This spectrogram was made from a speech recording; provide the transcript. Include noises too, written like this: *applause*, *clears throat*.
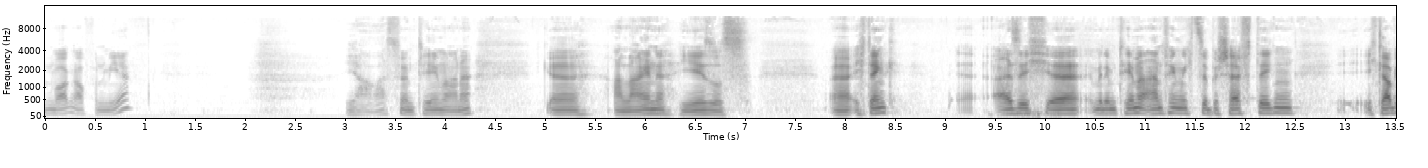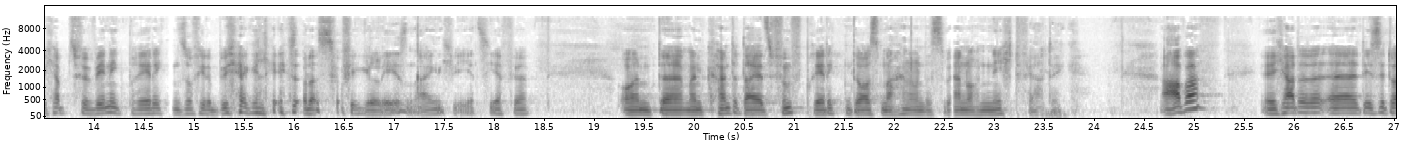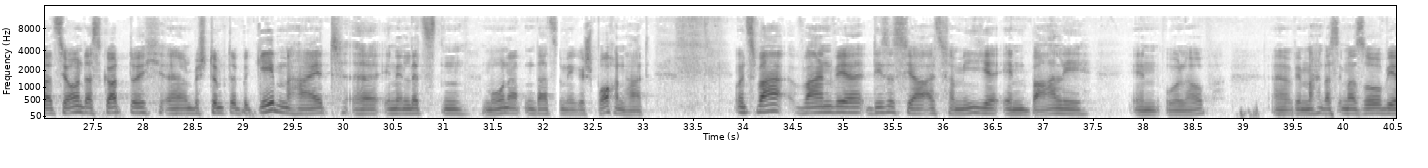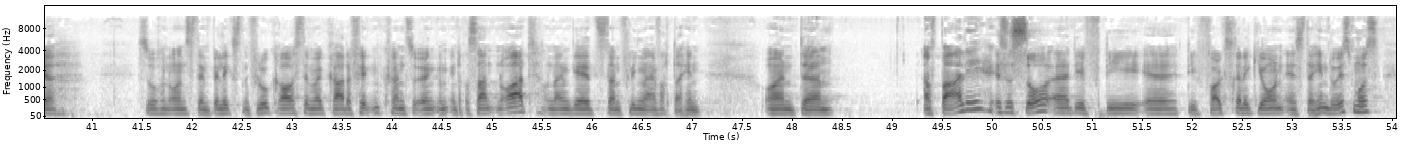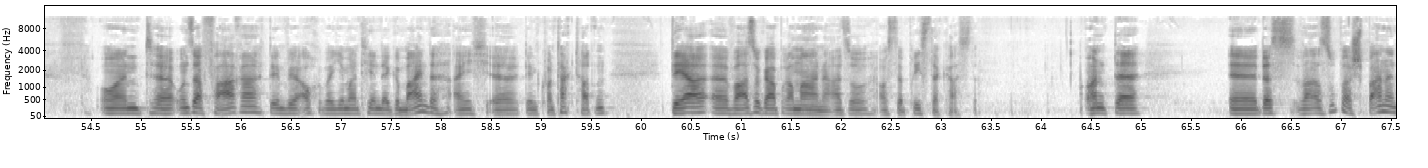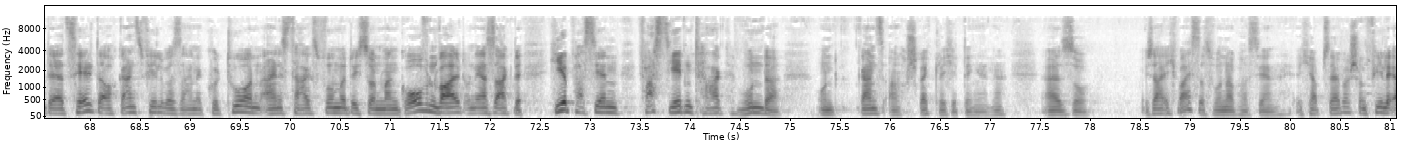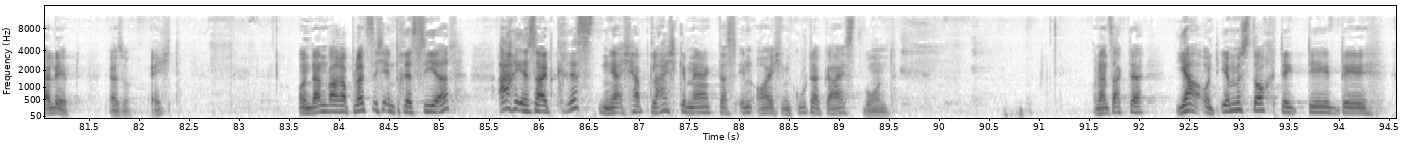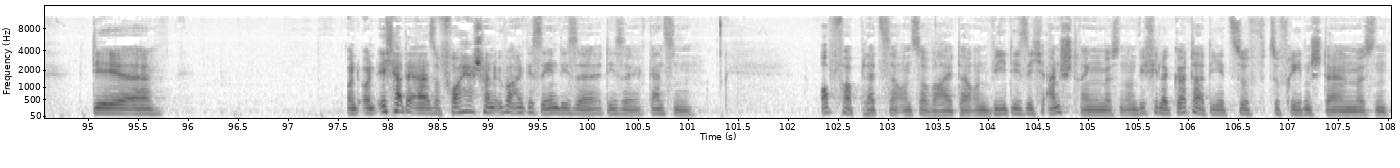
guten Morgen auch von mir. Ja, was für ein Thema, ne? Äh, alleine Jesus. Äh, ich denke, äh, als ich äh, mit dem Thema anfing, mich zu beschäftigen, ich glaube, ich habe für wenig Predigten so viele *laughs* Bücher gelesen oder so viel gelesen eigentlich wie jetzt hierfür. Und äh, man könnte da jetzt fünf Predigten draus machen und es wäre noch nicht fertig. Aber ich hatte äh, die Situation, dass Gott durch äh, eine bestimmte Begebenheit äh, in den letzten Monaten da zu mir gesprochen hat. Und zwar waren wir dieses Jahr als Familie in Bali in Urlaub. Äh, wir machen das immer so, wir suchen uns den billigsten Flug raus, den wir gerade finden können, zu irgendeinem interessanten Ort und dann geht's, dann fliegen wir einfach dahin. Und ähm, auf Bali ist es so, äh, die, die, äh, die Volksreligion ist der Hinduismus und äh, unser Fahrer, den wir auch über jemand hier in der Gemeinde eigentlich äh, den Kontakt hatten, der äh, war sogar Brahmane, also aus der Priesterkaste. Und äh, äh, das war super spannend. Er erzählte auch ganz viel über seine Kultur. Und eines Tages fuhren wir durch so einen Mangrovenwald und er sagte, hier passieren fast jeden Tag Wunder und ganz auch schreckliche Dinge. Ne? Also, ich sage, ich weiß, dass Wunder passieren. Ich habe selber schon viele erlebt. Also, echt? Und dann war er plötzlich interessiert. Ach, ihr seid Christen. Ja, ich habe gleich gemerkt, dass in euch ein guter Geist wohnt. Und dann sagt er, ja, und ihr müsst doch die, die, die, die äh, und, und ich hatte also vorher schon überall gesehen, diese, diese ganzen Opferplätze und so weiter und wie die sich anstrengen müssen und wie viele Götter die zu, zufriedenstellen müssen.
